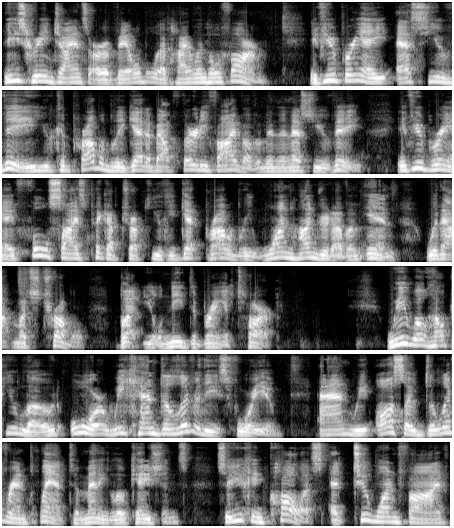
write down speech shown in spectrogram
These green giants are available at Highland Hill Farm. If you bring a SUV, you could probably get about 35 of them in an SUV. If you bring a full size pickup truck, you could get probably 100 of them in without much trouble, but you'll need to bring a tarp. We will help you load, or we can deliver these for you. And we also deliver and plant to many locations. So you can call us at 215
